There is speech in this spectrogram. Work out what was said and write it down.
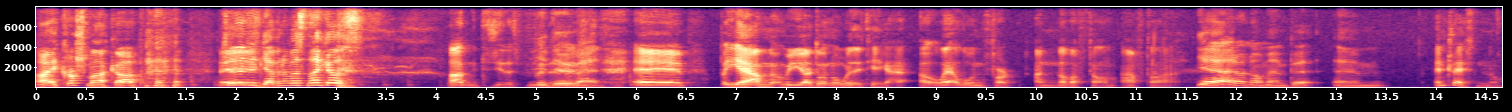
I crushed my car. Should have just given him a Snickers. I need to see this. You do, man. Um, but yeah, I'm not. I don't know where they take it, let alone for another film after that. Yeah, I don't know, man, but um, interesting though.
